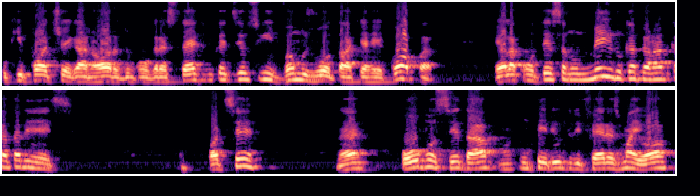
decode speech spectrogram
O que pode chegar na hora de um congresso técnico é dizer o seguinte: vamos voltar aqui a Recopa ela aconteça no meio do campeonato catarinense. Pode ser, né? Ou você dá um período de férias maior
